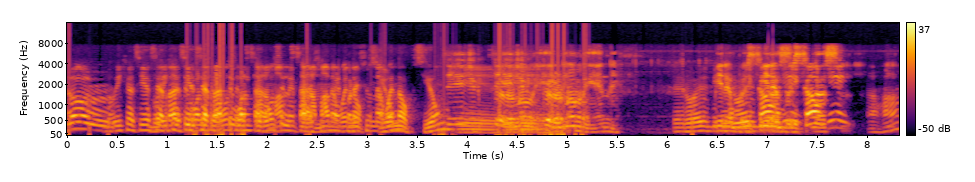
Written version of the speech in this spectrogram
Yo lo dije así hace rato, igual que vos, igual que vos, el Salamanca me parece una buena opción. Sí, pero no, viene. pero es Miren, pero pues, es miren, pues, las- bien. Ajá,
